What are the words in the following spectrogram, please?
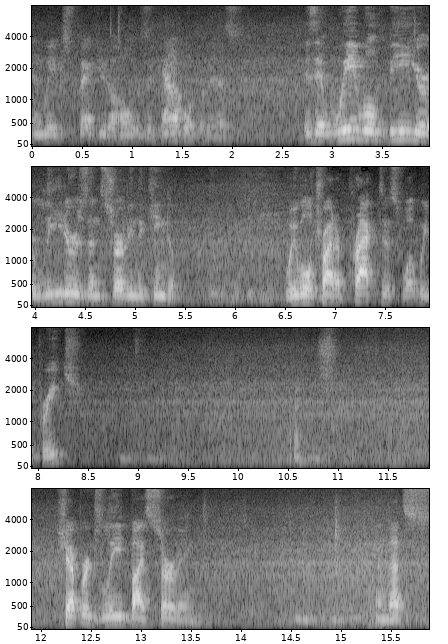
and we expect you to hold us accountable for this, is that we will be your leaders in serving the kingdom. We will try to practice what we preach. Right? Shepherds lead by serving. And that's,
